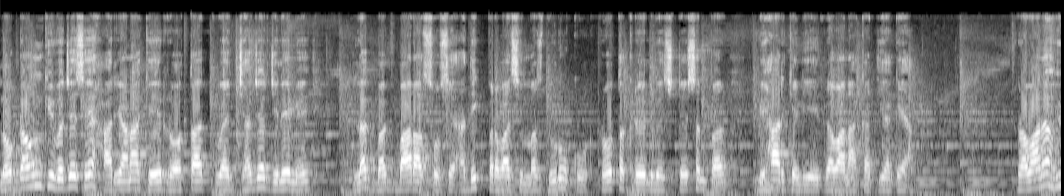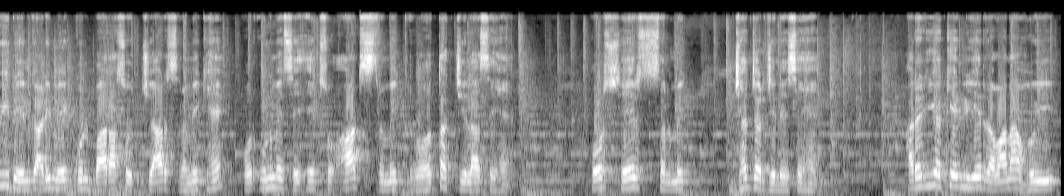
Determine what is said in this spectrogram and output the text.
लॉकडाउन की वजह से हरियाणा के रोहतक व झज्जर ज़िले में लगभग 1200 से अधिक प्रवासी मजदूरों को रोहतक रेलवे स्टेशन पर बिहार के लिए रवाना कर दिया गया। रवाना हुई रेलगाड़ी में कुल 1204 श्रमिक हैं और उनमें से 108 श्रमिक रोहतक जिला से हैं और शेष श्रमिक झज्जर ज़िले से हैं। अररिया के लिए रवाना हुई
